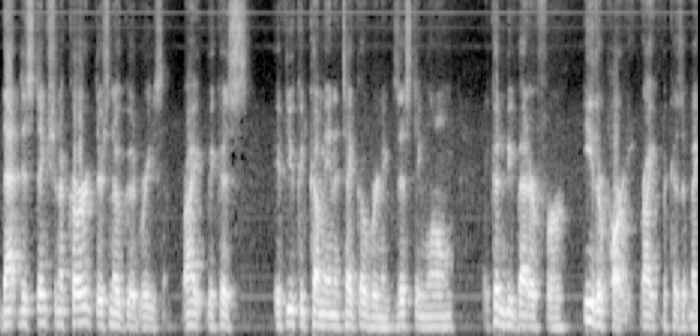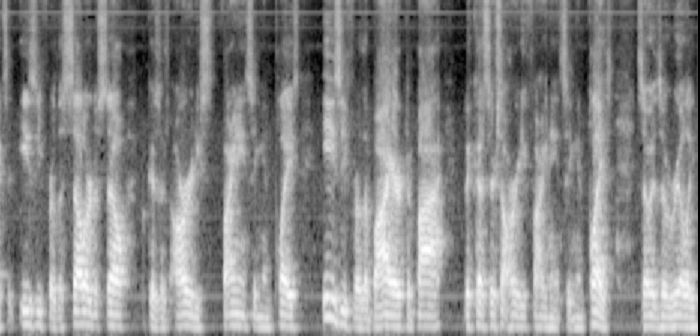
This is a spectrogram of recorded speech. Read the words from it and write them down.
that distinction occurred, there's no good reason, right? Because if you could come in and take over an existing loan, it couldn't be better for either party, right? Because it makes it easy for the seller to sell, because there's already financing in place. Easy for the buyer to buy because there's already financing in place. So it's a really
